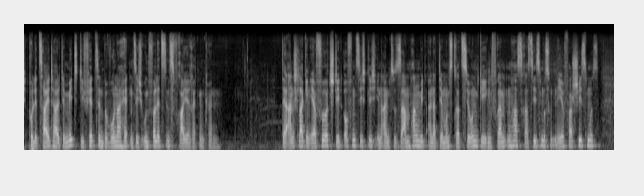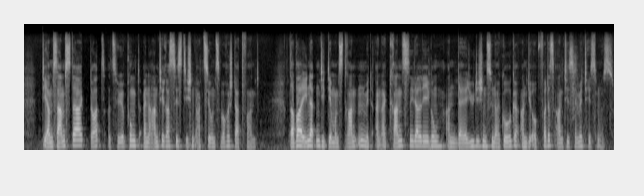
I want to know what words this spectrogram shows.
Die Polizei teilte mit, die 14 Bewohner hätten sich unverletzt ins Freie retten können. Der Anschlag in Erfurt steht offensichtlich in einem Zusammenhang mit einer Demonstration gegen Fremdenhass, Rassismus und Neofaschismus, die am Samstag dort als Höhepunkt einer antirassistischen Aktionswoche stattfand Dabei erinnerten die Demonstranten mit einer Kranzniederlegung an der jüdischen Synagoge an die Opfer des Antisemitismus.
